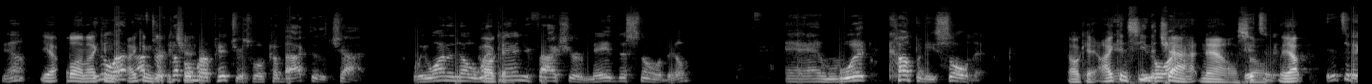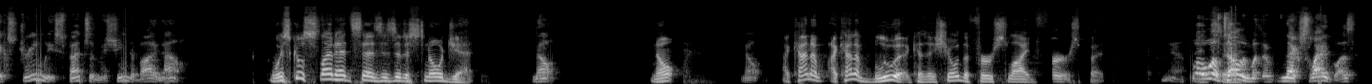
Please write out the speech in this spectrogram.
Yeah. yeah. Hold on, I you can. know what? I can After a couple chat. more pictures, we'll come back to the chat. We want to know what Okay. manufacturer made the snowmobile and what company sold it. Okay, I can see the know what? chat now. So, a- yep. It's an extremely expensive machine to buy now. Wisco Sledhead says, "Is it a Sno-Jet?" No, No. no. I kind of, I kind of blew it because I showed the first slide first, but Yeah. Well, we'll tell uh, them what the next slide was.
